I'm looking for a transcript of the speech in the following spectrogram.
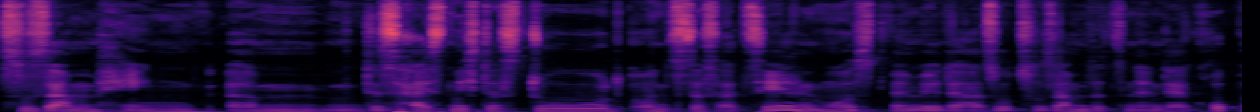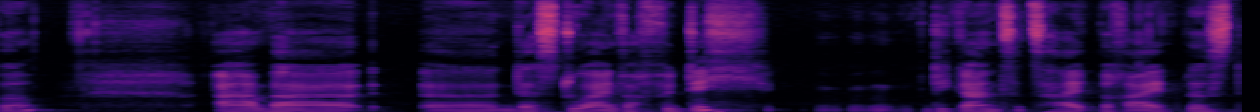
zusammenhängen. Ähm, das heißt nicht, dass du uns das erzählen musst, wenn wir da so zusammensitzen in der Gruppe, aber äh, dass du einfach für dich die ganze Zeit bereit bist,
